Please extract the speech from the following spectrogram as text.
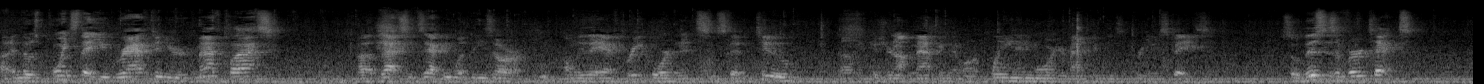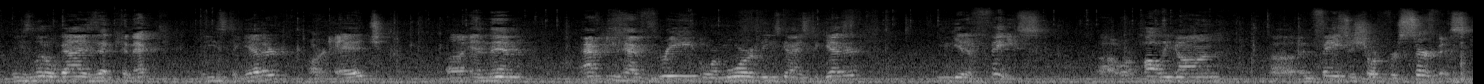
Uh, and those points that you graphed in your math class, uh, that's exactly what these are. Only they have three coordinates instead of two, because you're not mapping them on a plane anymore, you're mapping these in 3D space. So this is a vertex. These little guys that connect these together are an edge. Uh, and then after you have three or more of these guys together, you get a face uh, or a polygon. Uh, and face is short for surface.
